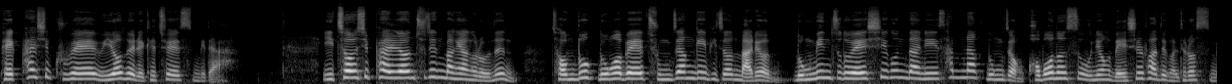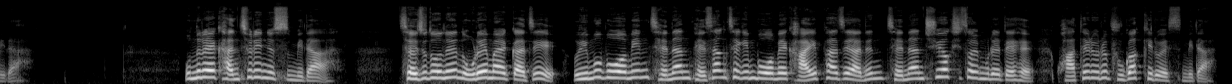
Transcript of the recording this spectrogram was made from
189회의 위원회를 개최했습니다. 2018년 추진 방향으로는 전북 농업의 중장기 비전 마련, 농민 주도의 시군 단위 삼락 농정, 거버넌스 운영 내실화 등을 들었습니다. 오늘의 간추린 뉴스입니다. 제주도는 올해 말까지 의무보험인 재난배상책임보험에 가입하지 않은 재난취약시설물에 대해 과태료를 부과하기로 했습니다.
